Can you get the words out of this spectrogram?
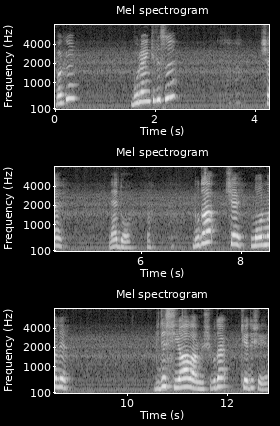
Bakın. Bu renklisi şey nerede o? Bu da şey normali. Bir de siyah varmış. Bu da kedi şeyi.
